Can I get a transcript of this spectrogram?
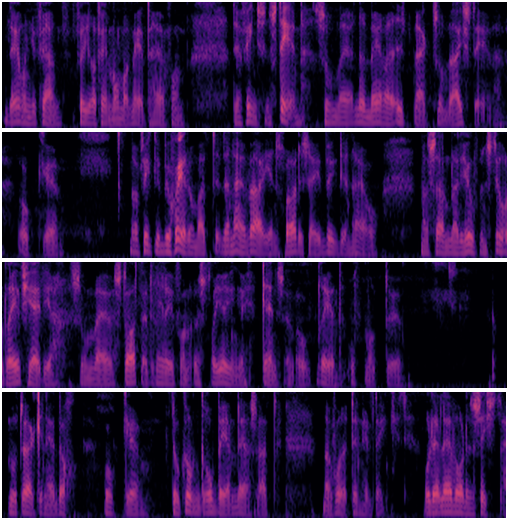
det är ungefär 400-500 meter härifrån. Det finns en sten som är numera utmärkt som vargstenen. Och eh, man fick ju besked om att den här vargen rörde sig i bygden här och man samlade ihop en stor drevkedja som eh, startade nerifrån Östra Göinge, gränsen och drev upp mot, eh, mot Ökenäs då. Och eh, då kom gråben där så att man sköt den helt enkelt. Och det lär vara den sista.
